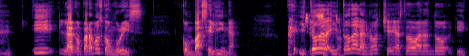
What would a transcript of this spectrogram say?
y la comparamos con Grease, con Vaselina. Y toda, y toda la noche ha estado ganando y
